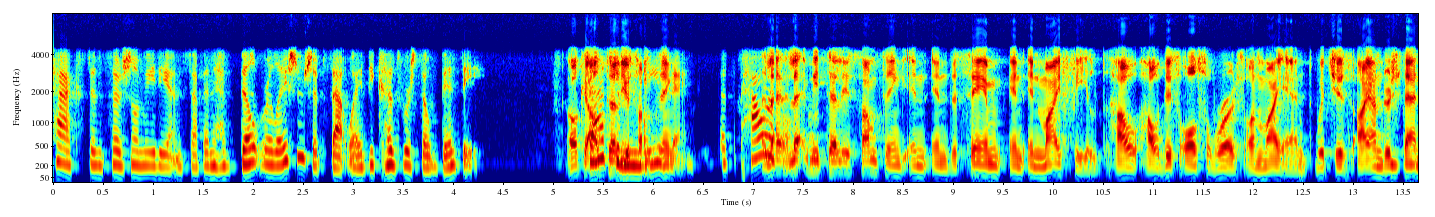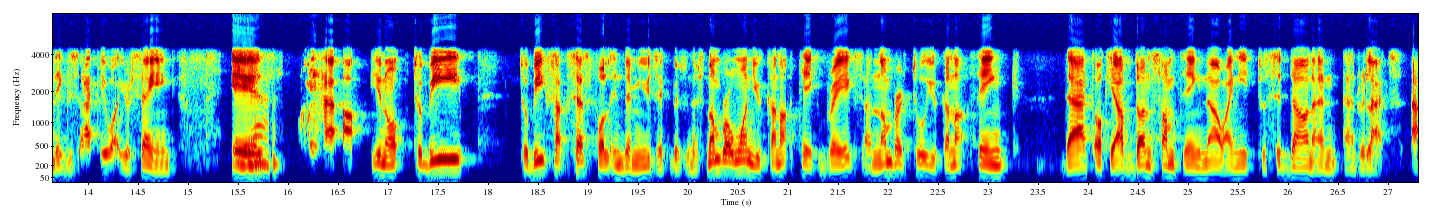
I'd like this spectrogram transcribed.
text and social media and stuff and have built relationships that way because we're so busy. Okay, I'll tell you amazing. something. That's powerful. Let, let me tell you something in, in the same in, in my field how, how this also works on my end, which is I understand exactly what you're saying. Is Yeah. I ha- uh, you know to be to be successful in the music business. Number one, you cannot take breaks, and number two, you cannot think that okay, I've done something now. I need to sit down and, and relax. Uh,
